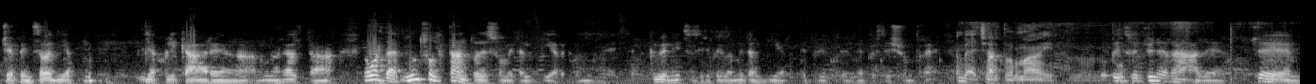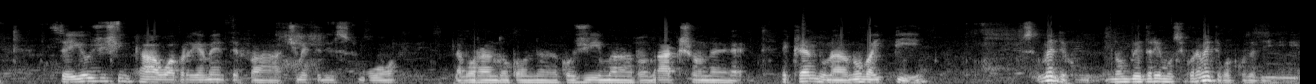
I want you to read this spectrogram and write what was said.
cioè pensava di, di applicare a una realtà. Ma guarda, non soltanto adesso Metal Gear, perché lui all'inizio si riferiva a Metal Gear delle PlayStation 3. Eh beh, certo, ormai. Penso in generale, cioè se Yoshi Shinkawa praticamente fa, ci mette del suo lavorando con Kojima Production e, e creando una nuova IP, sicuramente non vedremo sicuramente qualcosa di,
